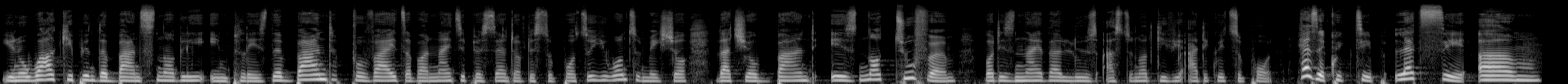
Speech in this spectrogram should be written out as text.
you know, while keeping the band snugly in place. The band provides about 90% of the support. So you want to make sure that your band is not too firm, but is neither loose as to not give you adequate support. Here's a quick tip. Let's see. um,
